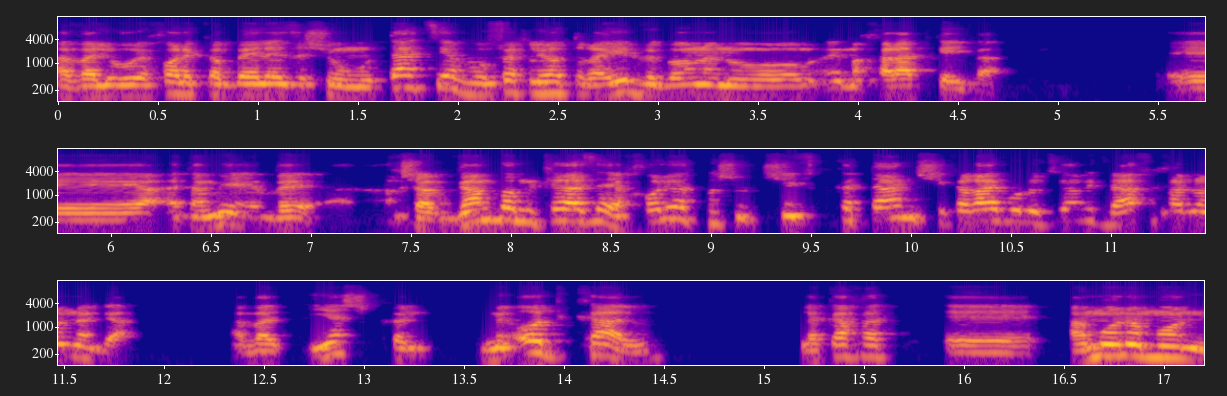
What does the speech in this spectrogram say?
אבל הוא יכול לקבל איזושהי מוטציה והוא הופך להיות רעיל וגורם לנו מחלת קיבה. אה, אתה מבין, עכשיו גם במקרה הזה יכול להיות פשוט shift קטן שקרה אבולוציונית ואף אחד לא נגע, אבל יש מאוד קל לקחת uh, המון המון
